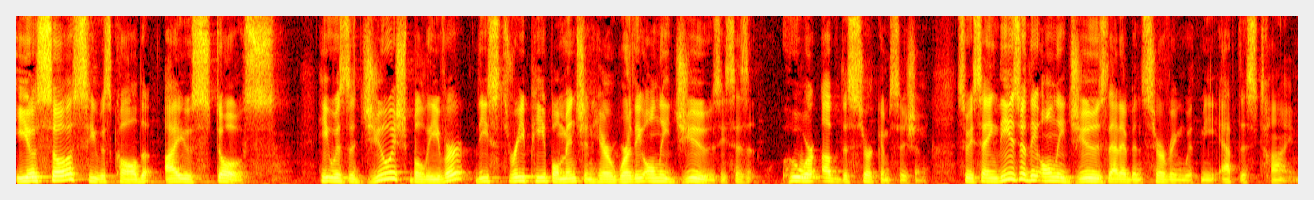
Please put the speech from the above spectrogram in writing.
Iosos, he was called Iustos. He was a Jewish believer. These three people mentioned here were the only Jews. He says, who were of the circumcision. So he's saying, These are the only Jews that have been serving with me at this time.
